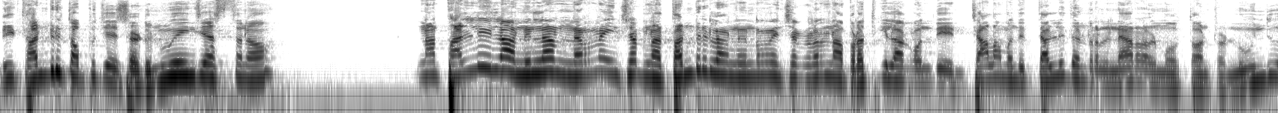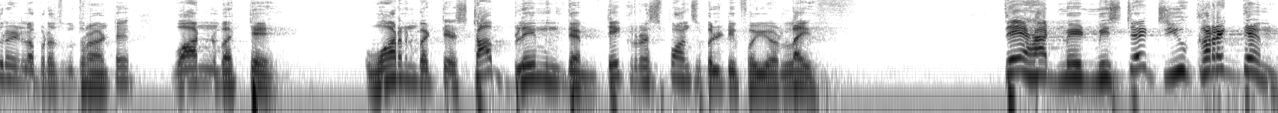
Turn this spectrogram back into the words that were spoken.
నీ తండ్రి తప్పు చేశాడు నువ్వేం చేస్తున్నావు? నా తల్లి ఇలా నిల నిర్ణయించాడు నా తండ్రి ఇలా నిర్ణయించాడు కదా నా బ్రతికి ఇలాగ ఉంది. చాలామంది తల్లిదండ్రులు నేరాలు మోపుతూ ఉంటారు నువ్వు ఎందుకు ఇలా బ్రతుకుతున్నావు? అంటే వారిని బట్టే వారిని బట్టే stop blaming them take responsibility for your life they had made mistakes you correct them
